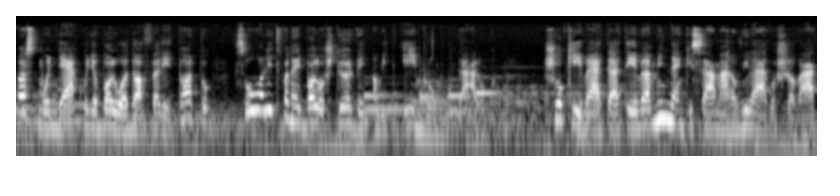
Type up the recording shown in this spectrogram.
Azt mondják, hogy a baloldal felé tartok, szóval itt van egy balos törvény, amit én promotálok. Sok év elteltével mindenki számára világosra vált,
